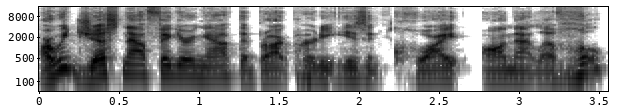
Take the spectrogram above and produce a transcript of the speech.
Are we just now figuring out that Brock Purdy isn't quite on that level?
